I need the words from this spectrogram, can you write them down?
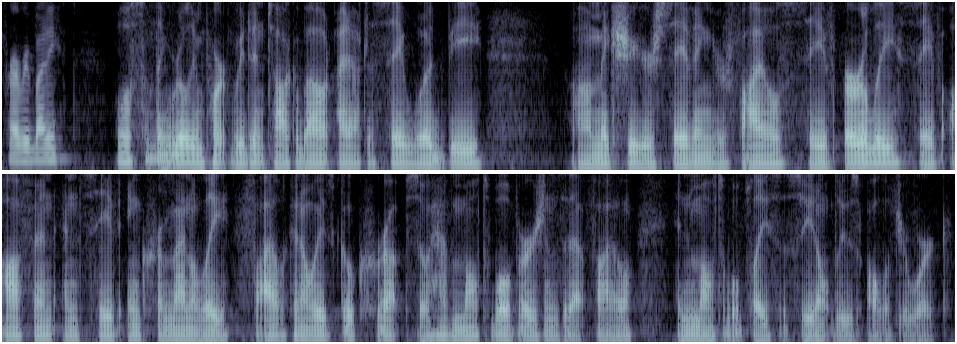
for everybody? Well, something really important we didn't talk about, I'd have to say, would be uh, make sure you're saving your files. Save early, save often, and save incrementally. File can always go corrupt, so have multiple versions of that file in multiple places so you don't lose all of your work.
